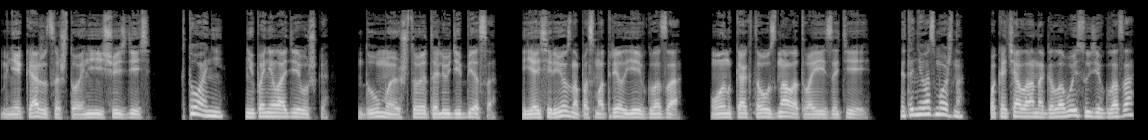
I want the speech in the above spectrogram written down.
Мне кажется, что они еще здесь. «Кто они?» – не поняла девушка. «Думаю, что это люди беса». Я серьезно посмотрел ей в глаза. Он как-то узнал о твоей затее. «Это невозможно», – покачала она головой, сузив глаза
